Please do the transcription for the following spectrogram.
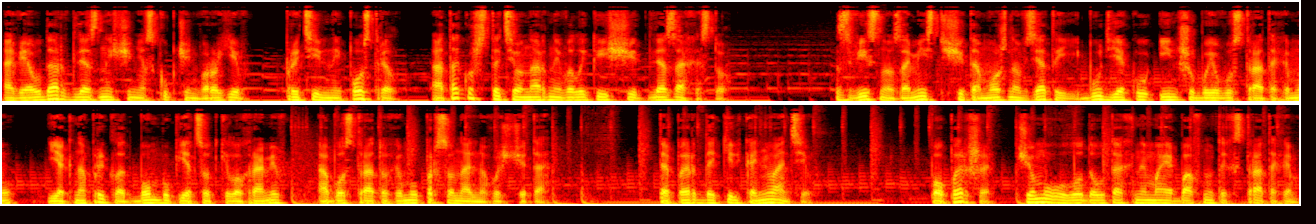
авіаудар для знищення скупчень ворогів, прицільний постріл, а також стаціонарний великий щит для захисту. Звісно, замість щита можна взяти і будь-яку іншу бойову стратегему, як, наприклад, бомбу 500 кг або стратегему персонального щита. Тепер декілька нюансів. По-перше, чому у лодаутах немає бафнутих стратегем,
